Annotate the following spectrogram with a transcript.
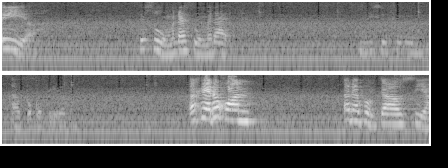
ตี้เหรอที่สูงไม่ได้สูงไม่ได้ นี่คือฟิลมเอาปกติแล้วโอเคทุกคนเออเดี๋ยวผมจะเอาเสียง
